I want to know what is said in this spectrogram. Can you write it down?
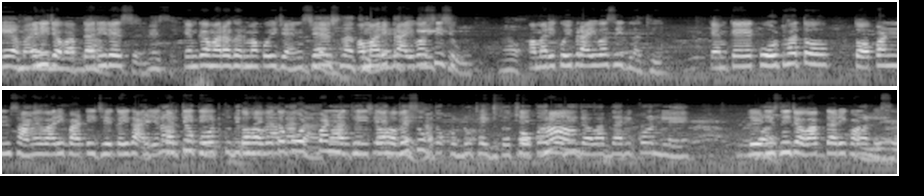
એ એની જવાબદારી રહેશે. કેમ કે અમારા ઘરમાં કોઈ જેન્ટ્સ નથી. અમારી પ્રાઇવસી શું? છે. અમારી કોઈ પ્રાઇવસી જ નથી. કેમ કે કોર્ટ હતો તો પણ સામેવાળી પાર્ટી જે કઈ કાર્ય કરતી હતી તો હવે તો કોર્ટ પણ નથી. તો હવે શું? તો ખુલ્લું થઈ ગયું. તો છોકરીઓની જવાબદારી કોણ લે? લેડીઝની જવાબદારી કોણ કોણ લેશે?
